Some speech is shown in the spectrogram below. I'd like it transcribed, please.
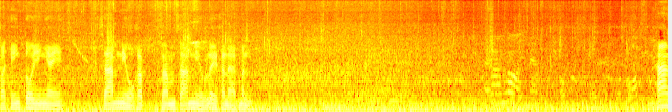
ปลาเข็งโตยังไงสามนิ้วครับซ้ำสามนิ้วเลยขนาดมัน ทาง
